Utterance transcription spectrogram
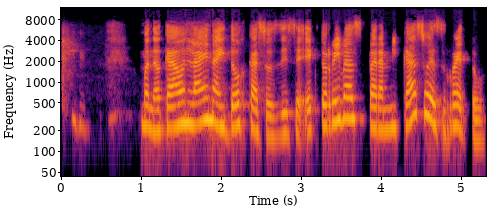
Bueno, acá online hay dos casos. Dice Héctor Rivas, para mi caso es reto,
